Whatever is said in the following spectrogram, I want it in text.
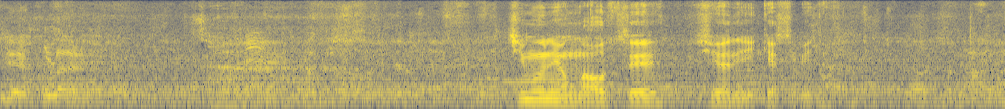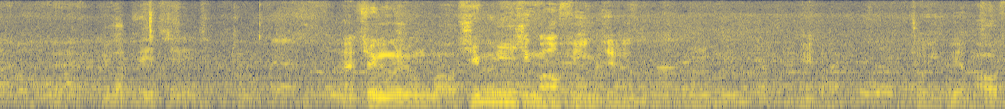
이제 곤란해요. 지문형 마우스 시연이 있겠습니다. 유아 페이지 네, 지문형 마우스. 지문 인식 마우스 인증. 네, 저기고요. 마우스.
